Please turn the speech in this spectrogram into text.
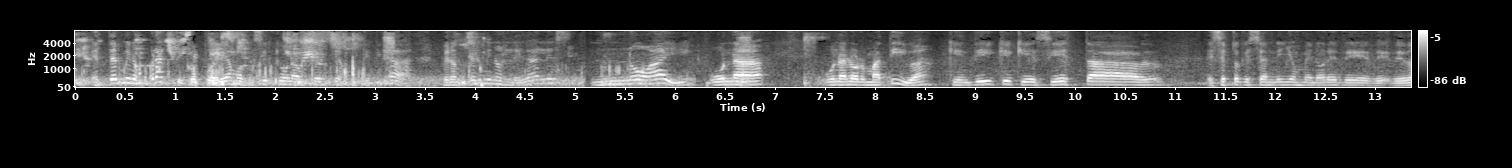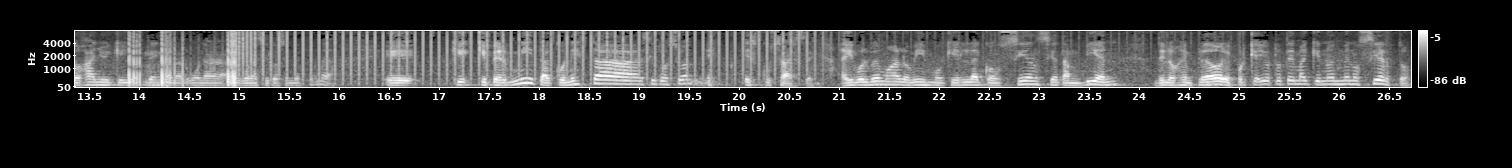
En términos prácticos podríamos decir que es una ausencia justificada, pero en términos legales no hay una, una normativa que indique que si esta excepto que sean niños menores de, de, dos años y que ellos tengan alguna, alguna situación de enfermedad, eh, que, que, permita con esta situación excusarse. Ahí volvemos a lo mismo, que es la conciencia también de los empleadores, porque hay otro tema que no es menos cierto.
